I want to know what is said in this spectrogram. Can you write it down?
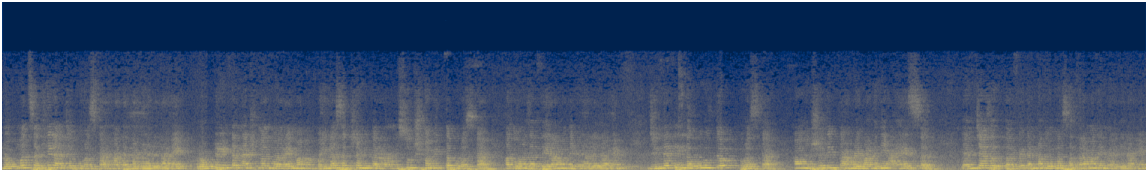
लोकमत सखी राज्य पुरस्कार हा त्यांना मिळालेला आहे इंटरनॅशनलद्वारे महिला सक्षमीकरण आणि सूक्ष्म वित्त पुरस्कार हा दोन हजार तेरा मध्ये मिळालेला आहे. जिल्ह्यातील लघु उद्योग पुरस्कार हा हर्षदीप कांबळे माननीय आय एस सर यांच्या तर्फे त्यांना दोन हजार सतरा मध्ये मिळालेला आहे.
